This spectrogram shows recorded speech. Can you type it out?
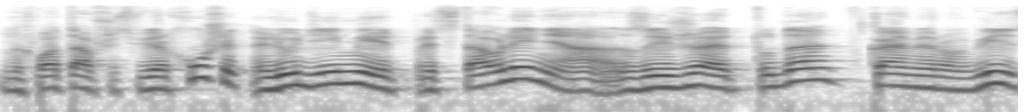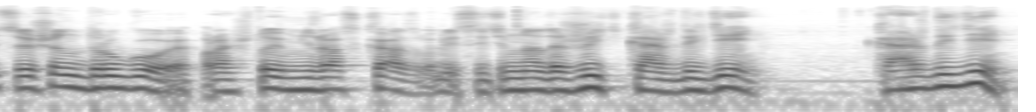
нахватавшись верхушек, люди имеют представление, а заезжают туда, в камеру, видят совершенно другое, про что им не рассказывали. С этим надо жить каждый день. Каждый день.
